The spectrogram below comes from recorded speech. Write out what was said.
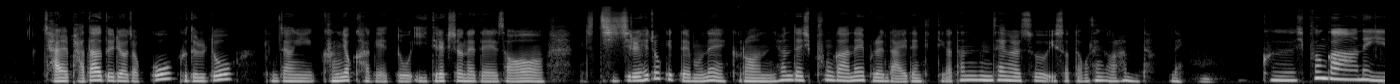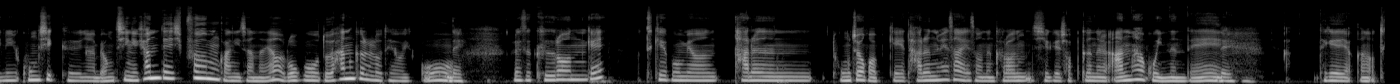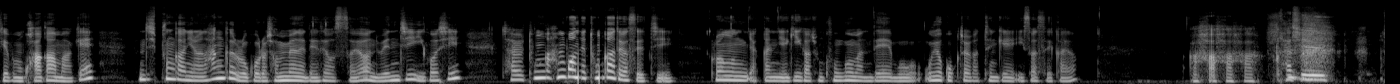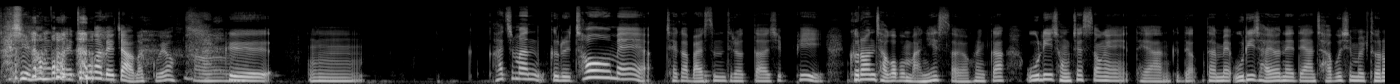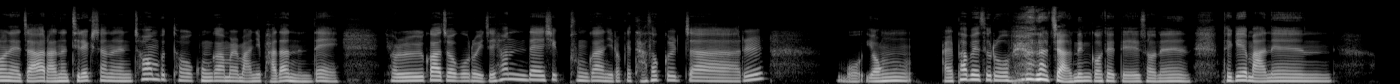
잘 받아들여졌고 그들도 굉장히 강력하게 또 이 direction에 대해서 지지를 해줬기 때문에 그런 현대 식품관의 브랜드 아이덴티티가 탄생할 수 있었다고 생각을 합니다. 네. 그 식품관의 이름이 공식 그냥 명칭이 현대 식품관이잖아요. 로고도 한글로 되어 있고. 네. 그래서 그런 게 어떻게 보면 다른 동적 업계, 다른 회사에서는 그런 식의 접근을 안 하고 있는데 네. 되게 약간 어떻게 보면 과감하게 현대 식품관이라는 한글 로고를 전면에 내세웠어요. 왠지 이것이 잘 통과 한 번에 통과되었을지 그런 약간 얘기가 좀 궁금한데 뭐 우여곡절 같은 게 있었을까요? 아하하하. 사실 사실 한 번에 통과되지 않았고요. 아. 그 음. 하지만 그 처음에 제가 말씀드렸다시피 그런 작업은 많이 했어요. 그러니까 우리 정체성에 대한 그다음에 우리 자연에 대한 자부심을 드러내자라는 디렉션은 처음부터 공감을 많이 받았는데 결과적으로 이제 현대 식품관 이렇게 다섯 글자를 뭐 영 알파벳으로 표현하지 않은 것에 대해서는 되게 많은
